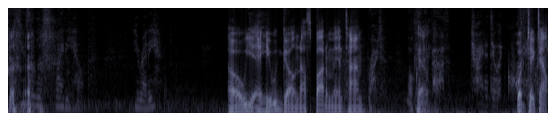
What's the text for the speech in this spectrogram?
Use a help. You ready? oh yeah, here we go. Now Spider-Man time. Right. I'll Okay. Try to do it Web quietly. takedown.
